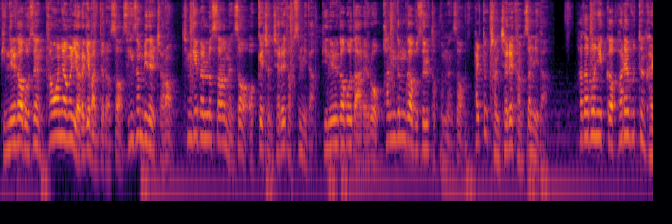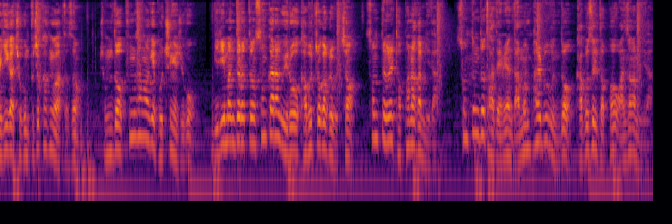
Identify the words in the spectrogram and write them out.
비늘 갑옷은 타원형을 여러 개 만들어서 생선 비늘처럼 층계별로 쌓으면서 어깨 전체를 덮습니다. 비늘 갑옷 아래로 판금 갑옷을 덮으면서 팔뚝 전체를 감쌉니다. 하다 보니까 팔에 붙은 갈기가 조금 부족한 것 같아서 좀 더 풍성하게 보충해주고 미리 만들었던 손가락 위로 갑옷 조각을 붙여 손등을 덮어나갑니다. 손등도 다 되면 남은 팔 부분도 갑옷을 덮어 완성합니다.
